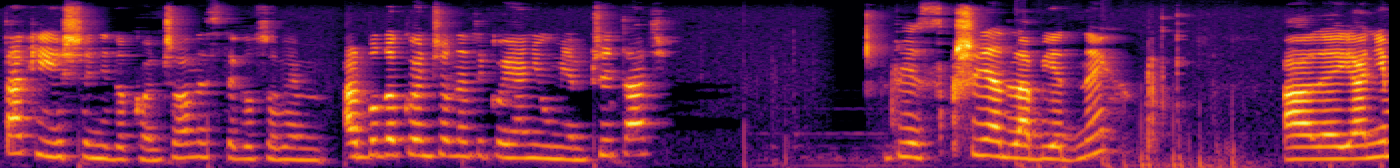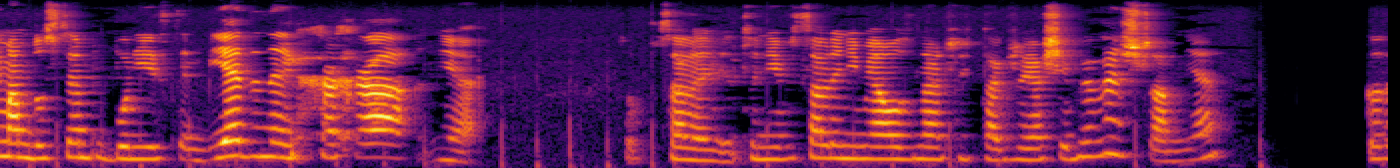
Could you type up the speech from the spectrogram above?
takie jeszcze niedokończone z tego co wiem, albo dokończone tylko ja nie umiem czytać. Tu jest skrzynia dla biednych, ale ja nie mam dostępu, bo nie jestem biedny, haha, nie. To wcale nie, to nie, wcale nie miało znaczyć tak, że ja się wywyższam, nie? Tylko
